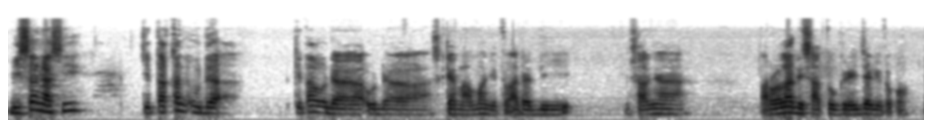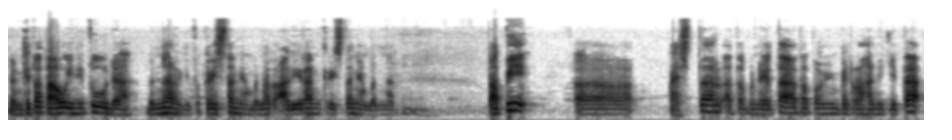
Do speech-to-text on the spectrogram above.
bisa nggak sih? Kita kan udah kita udah udah sekian lama gitu ada di misalnya taruhlah di satu gereja gitu kok. Dan kita tahu ini tuh udah benar gitu Kristen yang benar aliran Kristen yang benar. Hmm. tapi eh, pastor atau pendeta atau pemimpin rohani kita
